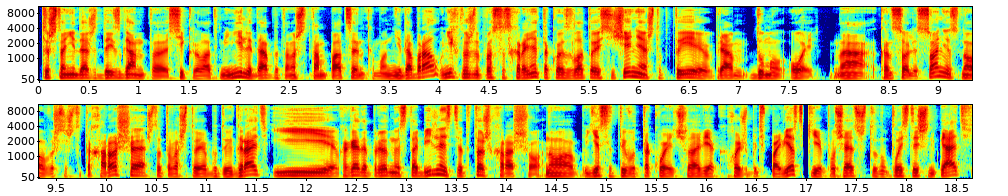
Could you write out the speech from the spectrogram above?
То, что они даже Days Gone сиквел отменили, да, потому что там по оценкам он не добрал. У них нужно просто сохранять такое золотое сечение, чтобы ты прям думал, ой, на консоли Sony снова вышло что-то хорошее, что-то, во что я буду играть. И какая-то определенная стабильность — это тоже хорошо. Но если ты вот такой человек, хочешь быть в повестке, получается, что ну, PlayStation 5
